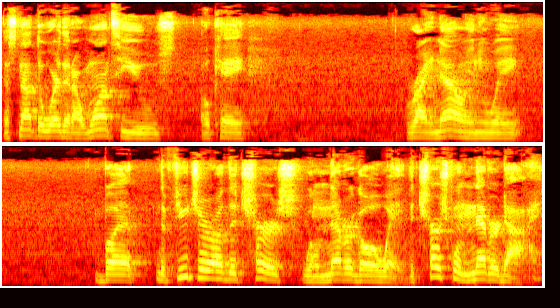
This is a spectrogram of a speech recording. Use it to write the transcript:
That's not the word that I want to use, okay? Right now, anyway. But the future of the church will never go away. The church will never die,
